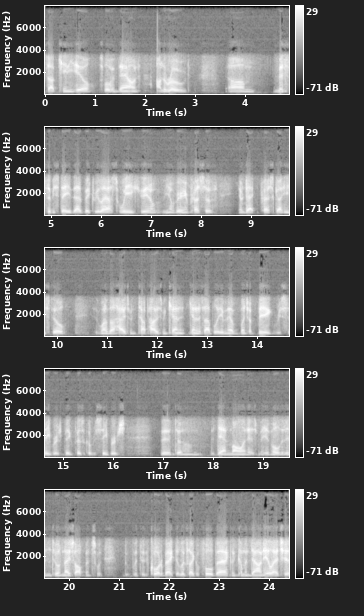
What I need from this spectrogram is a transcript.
stop Kenny Hill, slow him down on the road. Um, Mississippi State, that victory last week, you know, you know, very impressive. You know, Dak Prescott, he's still is one of the Heisman top Heisman candidates, I believe, and they have a bunch of big receivers, big physical receivers that um, Dan Mullen has, has molded into a nice offense with with the quarterback that looks like a fullback and coming downhill at you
